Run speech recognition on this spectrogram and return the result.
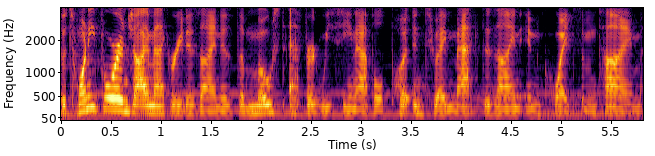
The 24-inch iMac redesign is the most effort we've seen Apple put into a Mac design in quite some time,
